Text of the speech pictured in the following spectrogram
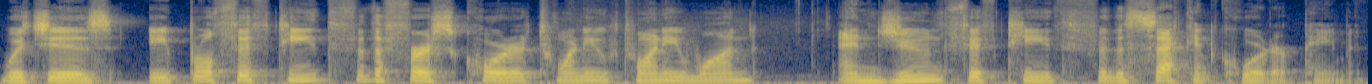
which is April 15th for the first quarter 2021 and June 15th for the second quarter payment.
